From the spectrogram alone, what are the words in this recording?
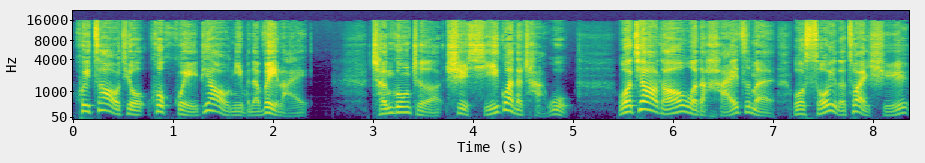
会造就或毁掉你们的未来。成功者是习惯的产物。我教导我的孩子们，我所有的钻石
